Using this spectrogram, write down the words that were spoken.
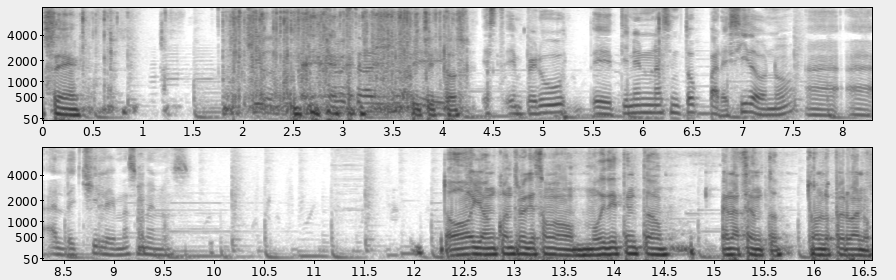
Sí. Qué chido. estaba viendo que en Perú eh, tienen un acento parecido, ¿no? A- a- al de Chile, más o menos. Oh, yo encuentro que somos muy distintos en acento con los peruanos.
